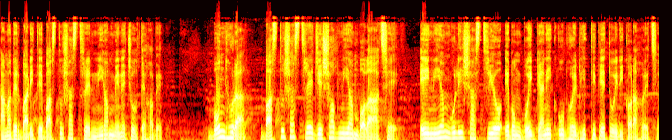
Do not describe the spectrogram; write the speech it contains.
আমাদের বাড়িতে বাস্তুশাস্ত্রের নিয়ম মেনে চলতে হবে। বন্ধুরা, বাস্তুশাস্ত্রে যে সব নিয়ম বলা আছে এই নিয়মগুলি শাস্ত্রীয় এবং বৈজ্ঞানিক উভয় ভিত্তিতে তৈরি করা হয়েছে।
